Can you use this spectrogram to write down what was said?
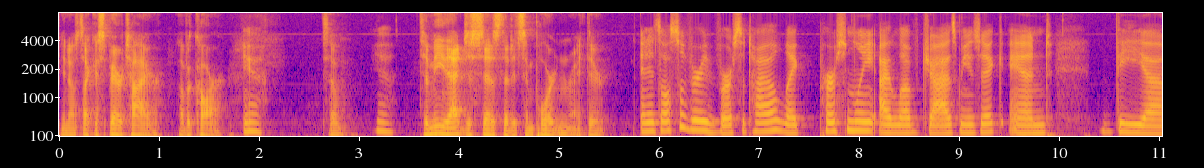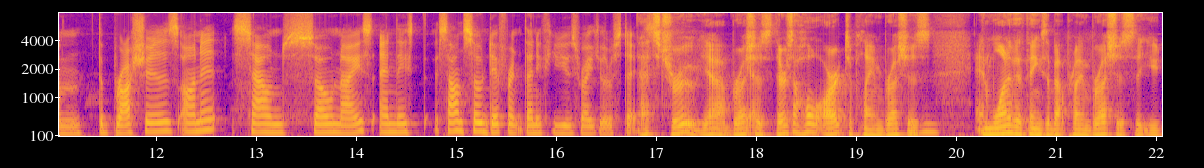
You know, it's like a spare tire of a car. Yeah. So Yeah. to me, that just says that it's important right there. And it's also very versatile. Like personally, I love jazz music and the um the brushes on it sound so nice and they sound so different than if you use regular sticks. That's true. Yeah, brushes. There's a whole art to playing brushes, and one of the things about playing brushes that you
